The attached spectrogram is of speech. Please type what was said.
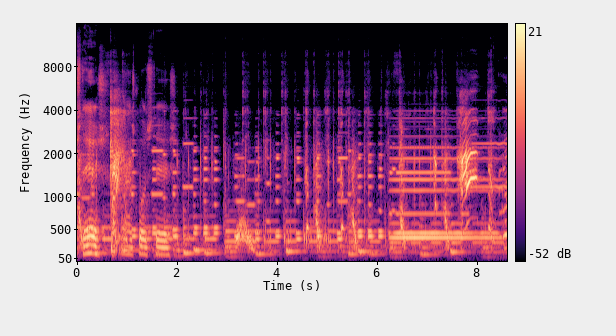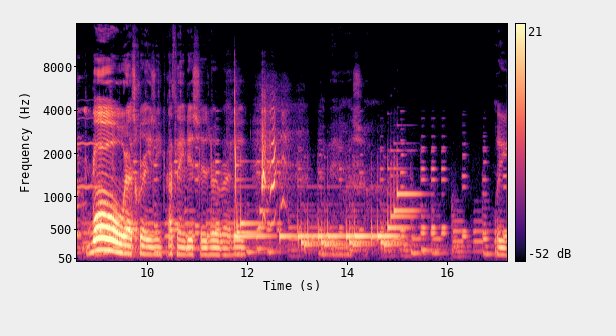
Upstairs. Let's go upstairs. Whoa, that's crazy. I think this is her right here. What do you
